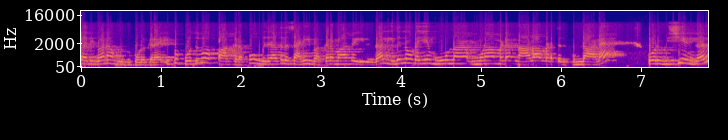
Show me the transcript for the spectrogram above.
பதிவா நான் உங்களுக்கு கொடுக்குறேன். இப்ப பொதுவா பாக்குறப்போ உங்க ஜாதகத்துல சனி வக்கரமாக இருந்தால் இதனுடைய மூணா மூணாம் இடம் நாலாம் இடத்திற்கு உண்டான ஒரு விஷயங்கள்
